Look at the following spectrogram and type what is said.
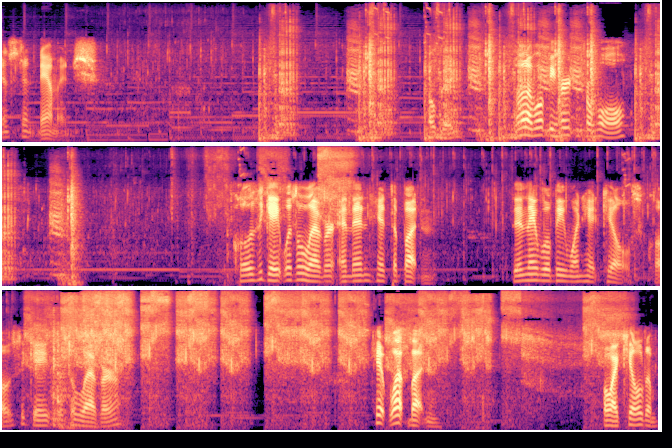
Instant damage. Oh, good. Well, I won't be hurting for wool. Close the gate with a lever and then hit the button. Then they will be one-hit kills. Close the gate with the lever. Hit what button? Oh, I killed him.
